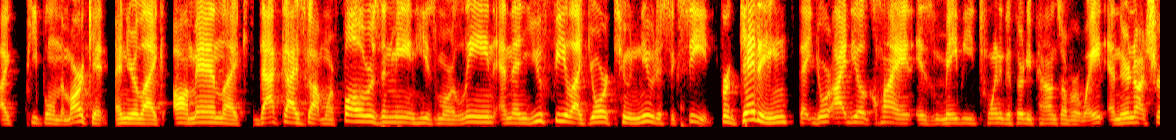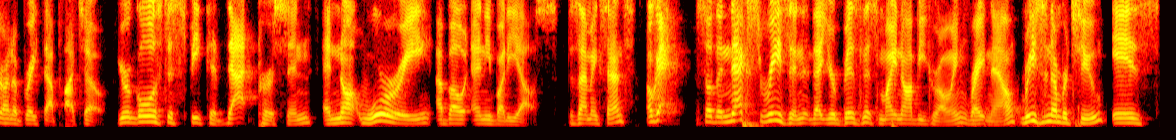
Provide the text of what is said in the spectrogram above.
like people in the market and you're like, "Oh man, like that guy's got more followers than me and he's more lean." And then you feel like you're too new to succeed, forgetting that your ideal client is maybe 20 to 30 pounds overweight and they're not sure how to break that plateau. Your goal is to speak to that person and not worry about anybody else. Does that make sense? Okay. So the next reason that your business might not be growing right now, reason number two is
